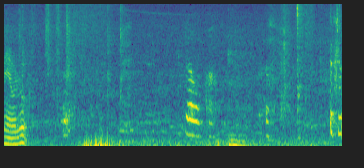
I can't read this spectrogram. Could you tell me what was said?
มวลูก แมวจะ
